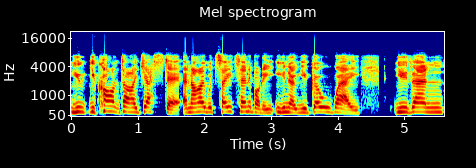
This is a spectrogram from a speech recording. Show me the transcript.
you you can't digest it. And i would say to anybody you know you go away you then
